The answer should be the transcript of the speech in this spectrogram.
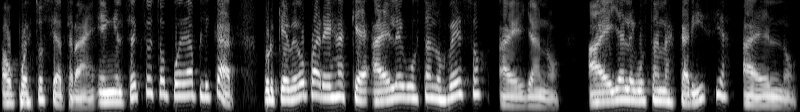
opuestos se atraen. En el sexo esto puede aplicar, porque veo parejas que a él le gustan los besos, a ella no. A ella le gustan las caricias, a él no.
